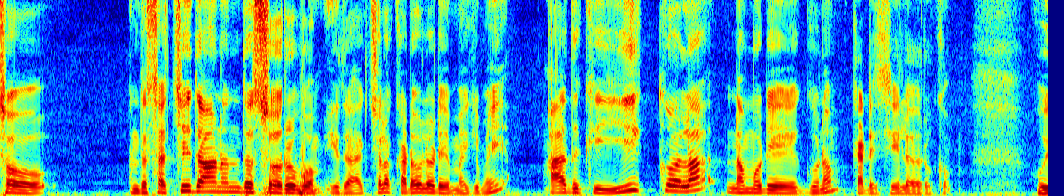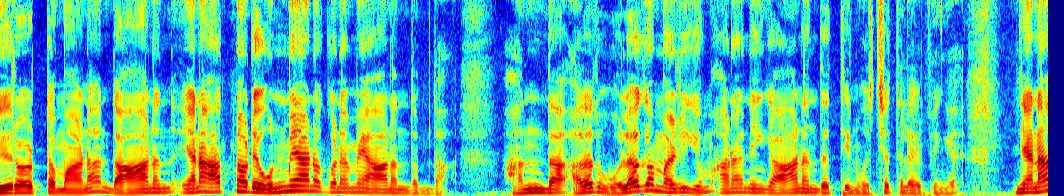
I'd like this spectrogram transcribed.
ஸோ அந்த சச்சிதானந்த ஸ்வரூபம் இது ஆக்சுவலாக கடவுளுடைய மகிமை அதுக்கு ஈக்குவலாக நம்முடைய குணம் கடைசியில் இருக்கும். உயிரோட்டமான அந்த ஆனந்தம் ஏன்னா ஆத்மாவுடைய உண்மையான குணமே ஆனந்தம் தான். அந்த அதாவது உலகம் அழியும் ஆனால் நீங்கள் ஆனந்தத்தின் உச்சத்தில் இருப்பீங்க. ஏன்னா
